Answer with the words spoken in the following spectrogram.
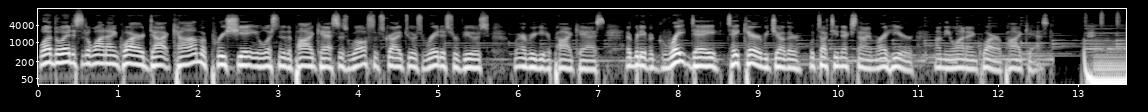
We'll have the latest at IlliniInquirer.com. Appreciate you listening to the podcast as well. Subscribe to us, rate us, review us wherever you get your podcast. Everybody have a great day. Take care of each other. We'll talk to you next time right here on the Illini Inquirer podcast.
